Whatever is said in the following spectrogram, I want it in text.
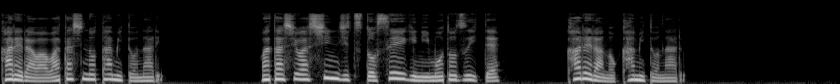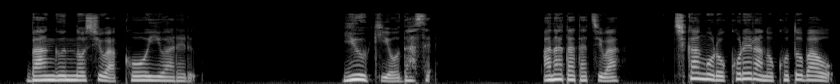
彼らは私の民となり私は真実と正義に基づいて彼らの神となる万軍の主はこう言われる勇気を出せあなたたちは近頃これらの言葉を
